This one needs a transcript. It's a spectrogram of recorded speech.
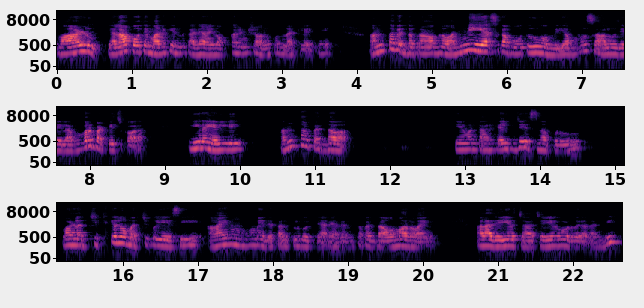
వాళ్ళు ఎలా పోతే మనకెందుకని ఆయన ఒక్క నిమిషం అనుకున్నట్లయితే అంత పెద్ద ప్రాబ్లం అన్ని ఇయర్స్గా పోతూ ఉంది. ఎవరు సాల్వ్ చేయలే ఎవరు పట్టించుకోరా ఈయన వెళ్ళి అంత పెద్ద ఏమంటారు హెల్ప్ చేసినప్పుడు వాళ్ళ చిటికలో మర్చిపోయేసి ఆయన మొహం మీద తలుపులు కొట్టారు. అది ఎంత పెద్ద అవమానం ఆయనకి. అలా చేయొచ్చా? చేయకూడదు కదండి.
